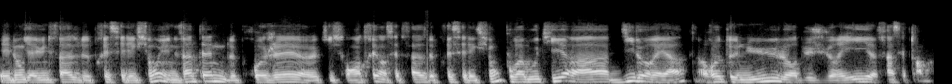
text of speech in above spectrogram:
Et donc il y a eu une phase de présélection, il y a une vingtaine de projets euh, qui sont rentrés dans cette phase de présélection pour aboutir à 10 lauréats retenus lors du jury fin septembre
